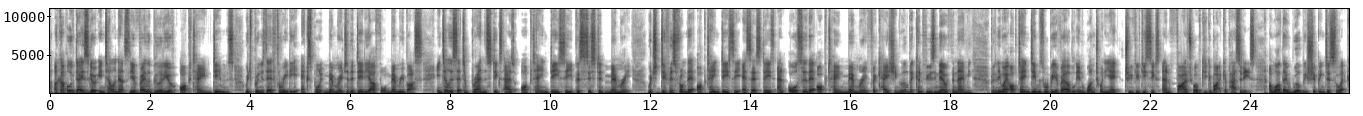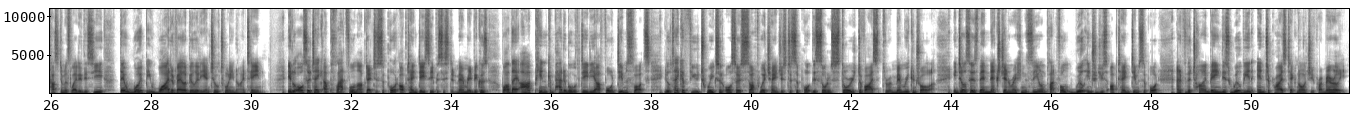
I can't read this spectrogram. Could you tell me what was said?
A couple of days ago, Intel announced the availability of Optane DIMMs, which brings their 3D XPoint memory to the DDR4 memory bus. Intel is set to brand the sticks as Optane DC Persistent Memory, which differs from their Optane DC SSDs and also their Optane memory for caching. A little bit confusing there with the naming, but anyway, Optane DIMMs will be available in 128, 256, and 512GB capacities. And while they will be shipping to select customers later this year, there won't be wide availability until 2020. 2019. It'll also take a platform update to support Optane DC persistent memory because while they are pin compatible with DDR4 DIMM slots, it'll take a few tweaks and also software changes to support this sort of storage device through a memory controller. Intel says their next generation Xeon platform will introduce Optane DIMM support, and for the time being, this will be an enterprise technology primarily.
